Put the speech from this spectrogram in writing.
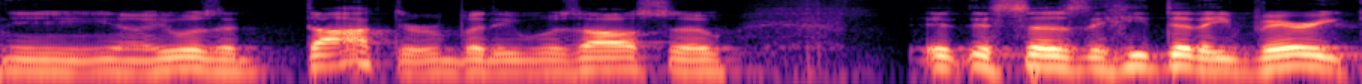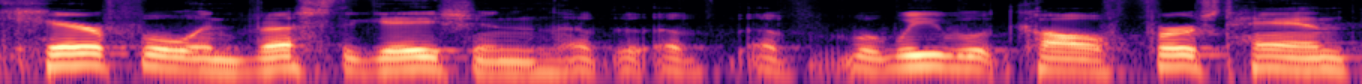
He, you know, he was a doctor, but he was also, it, it says that he did a very careful investigation of, of, of what we would call firsthand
